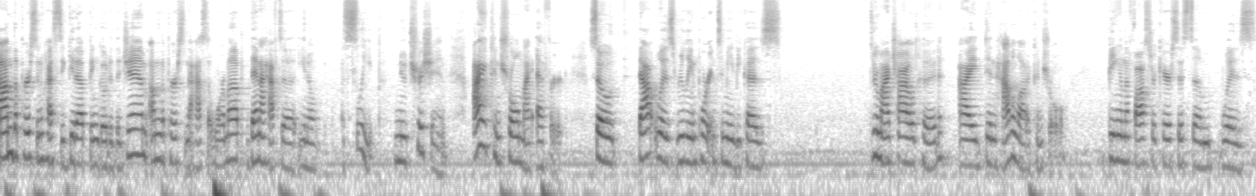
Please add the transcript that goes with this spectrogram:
I'm the person who has to get up and go to the gym. I'm the person that has to warm up. Then I have to, you know, sleep, nutrition. I control my effort. So that was really important to me because through my childhood, I didn't have a lot of control. Being in the foster care system was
